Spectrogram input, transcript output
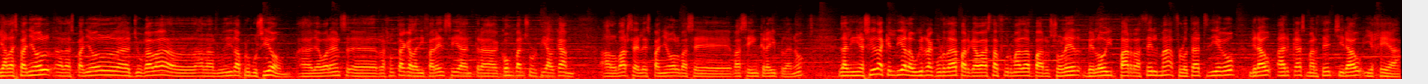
I a l'Espanyol a l'Espanyol eh, jugava a l'al·ludit de promoció. Eh, llavors eh, resulta que la diferència entre com van sortir al camp el Barça i l'Espanyol va ser, va ser increïble. No? L'alineació d'aquell dia la vull recordar perquè va estar formada per Soler, Beloi, Parra, Celma, Flotats, Diego, Grau, Arcas, Marcet, Xirau i Egea.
